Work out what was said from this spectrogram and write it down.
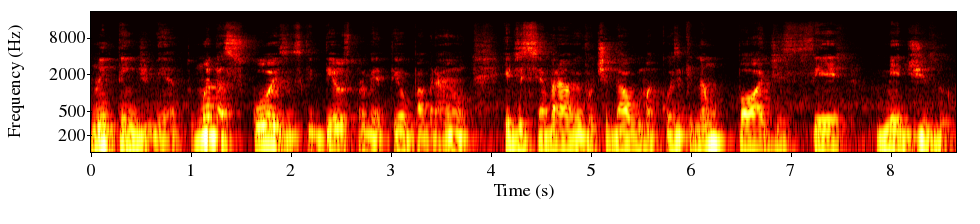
no entendimento. Uma das coisas que Deus prometeu para Abraão, ele disse: Abraão, eu vou te dar alguma coisa que não pode ser medido.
